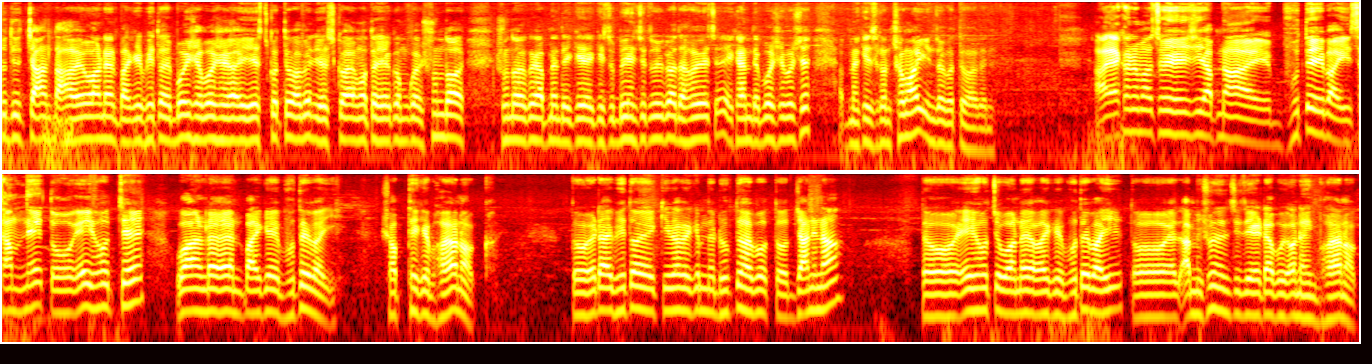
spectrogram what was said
যদি চান তাহলে ওয়ানের পাখির ভিতরে বসে বসে রেস্ট করতে পারবেন। রেস্ট করার মতো এরকম করে সুন্দর সুন্দর করে আপনাদেরকে কিছু বেঞ্চি তৈরি করা হয়েছে। এখান থেকে বসে বসে আপনার কিছুক্ষণ সময় এনজয় করতে পারবেন। আর এখন আমরা চলে এসেছি আপনার ভূতে বাড়ি সামনে। তো এই হচ্ছে ওয়ান্ডার পার্কের ভূতে বাড়ি। সব থেকে ভয়ানক। তো এটার ভিতরে কীভাবে কেমনে ঢুকতে হবে তো জানি না। তো এই হচ্ছে পার্কের ভূতে বাড়ি তো আমি শুনেছি যে এটা অনেক ভয়ানক।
